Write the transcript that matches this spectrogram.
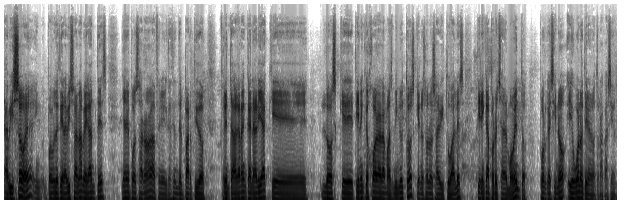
avisó, ¿eh? podemos decir aviso a navegantes, ya me posaron a la finalización del partido frente al Gran Canaria que los que tienen que jugar ahora más minutos, que no son los habituales, tienen que aprovechar el momento, porque si no, igual no tienen otra ocasión.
